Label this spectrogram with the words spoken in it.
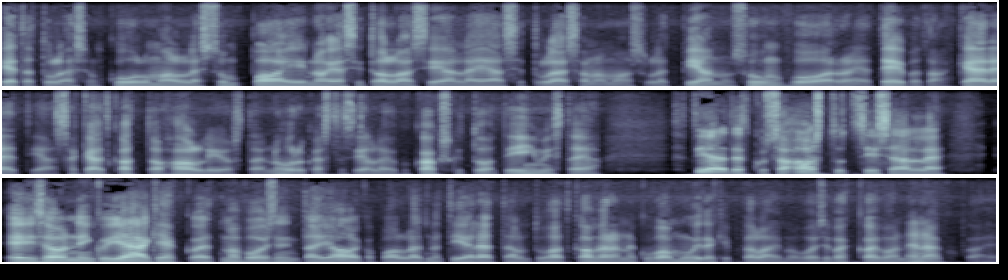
ketä tulee sun kulmalle, sun paino ja sitten ollaan siellä ja se tulee sanomaan sulle, että pian on sun vuoro ja teipataan kädet ja sä käyt katsoa halli jostain nurkasta, siellä on joku 20 000 ihmistä ja sä tiedät, että kun sä astut sisälle, ei se ole niin kuin jääkiekko, että mä voisin, tai jalkapallo, että mä tiedän, että täällä on tuhat kameraa, ne kuvaa muitakin pelaajia, mä voisin vaikka kaivaa nenää kukaan, ei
